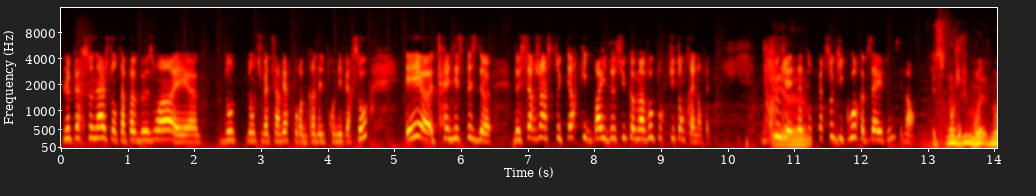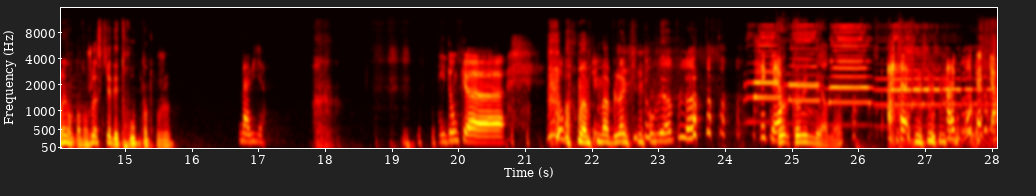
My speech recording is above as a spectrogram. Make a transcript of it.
le personnage dont t'as pas besoin et euh, dont, dont tu vas te servir pour upgrader le premier perso, et euh, t'as une espèce de, de sergent instructeur qui te braille dessus comme un veau pour que tu t'entraînes en fait. Donc t'as euh, ton perso qui court comme ça et tout, c'est marrant. Et sinon, je me demandais- je me demandais dans, dans ton jeu, est-ce qu'il y a des troupes dans ton jeu? Bah oui. Et donc, euh, donc ma, ma blague qui tombait à plat c'est clair. Comme, comme une merde, hein. un gros caca.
